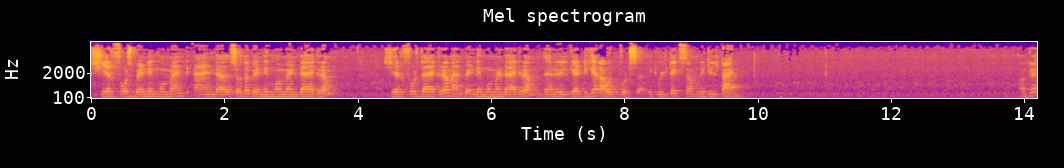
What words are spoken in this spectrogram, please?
shear force bending moment and also the bending moment diagram. Shear force diagram and bending moment diagram. Then we will get here outputs. It will take some little time. Okay?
